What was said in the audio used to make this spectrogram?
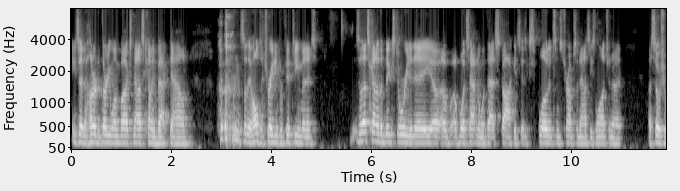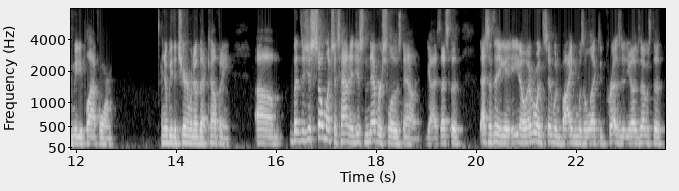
he said 131 bucks. Now it's coming back down. so they halted trading for 15 minutes. So that's kind of the big story today of, of what's happening with that stock. It's, it's exploded since Trump's announced he's launching a, a social media platform, and he'll be the chairman of that company. Um, but there's just so much that's happening; it just never slows down, guys. That's the that's the thing. You know, everyone said when Biden was elected president, you know, that was the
